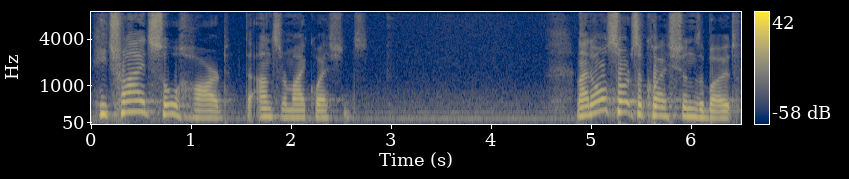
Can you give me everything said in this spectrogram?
he tried so hard to answer my questions. And I had all sorts of questions about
